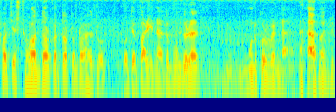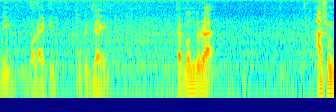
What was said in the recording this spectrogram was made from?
সচেষ্ট হওয়ার দরকার, ততটা হয়তো হতে পারি না। তো বন্ধুরা, মনে করবেন না, আমার যদি বলায় কি ত্রুটি থাকে। তা বন্ধুরা, আসুন।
